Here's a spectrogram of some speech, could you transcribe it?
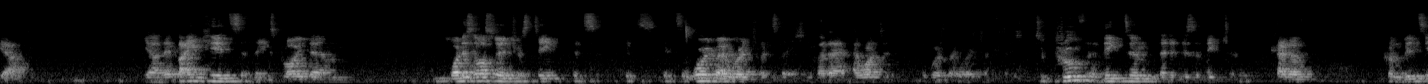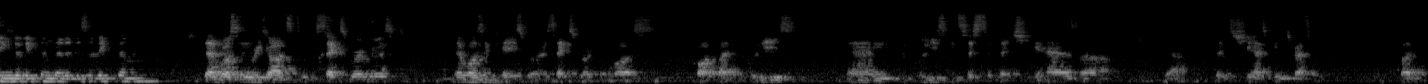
yeah, yeah, they buy kids and they exploit them. What is also interesting, it's it's it's a word by word translation, but I, I wanted the word by word translation to prove a victim that it is a victim, kind of convincing the victim that it is a victim. That was in regards to the sex workers. There was a case where a sex worker was caught by the police, and the police insisted that she has, uh, yeah, that she has been trafficked, but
